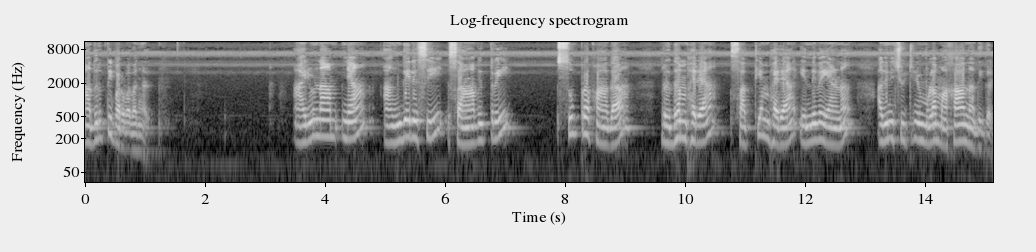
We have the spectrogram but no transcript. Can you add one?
അതിർത്തി പർവതങ്ങൾ. അരുണാജ്ഞ അങ്കരസി സാവിത്രി സുപ്രഭാത ഋതംഭര സത്യംഭര എന്നിവയാണ് അതിനു ചുറ്റിനുമുള്ള മഹാനദികൾ.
